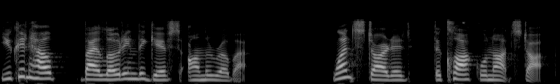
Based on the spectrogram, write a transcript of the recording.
You can help by loading the gifts on the robot. Once started, the clock will not stop.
